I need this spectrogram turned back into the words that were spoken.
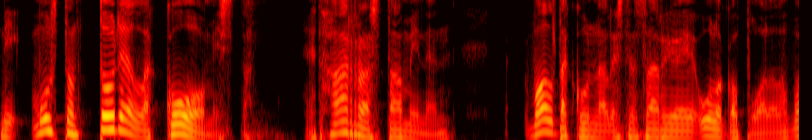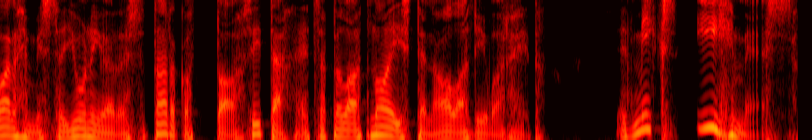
niin musta on todella koomista, että harrastaminen valtakunnallisten sarjojen ulkopuolella vanhemmissa junioreissa tarkoittaa sitä, että sä pelaat naisten aladivareita. Et miksi ihmeessä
